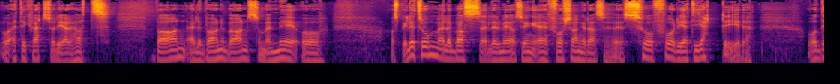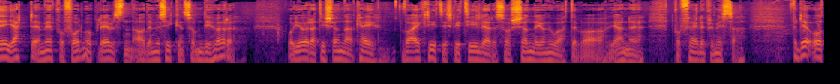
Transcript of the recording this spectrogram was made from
og etter hvert så de har hatt barn eller barnebarn som er med å, å spille trom eller bass eller med å synge er forsangere, så får de et hjerte i det. Og det hjertet er med på å forme opplevelsen av den musikken som de hører. Og gjør at de skjønner ok, var jeg kritisk litt tidligere, så skjønner jeg jo nå at det var gjerne på feil premisser. For det å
